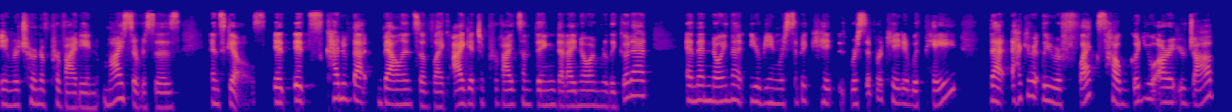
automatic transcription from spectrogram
in return of providing my services and skills. It, it's kind of that balance of like, I get to provide something that I know I'm really good at. And then knowing that you're being reciprocate, reciprocated with pay that accurately reflects how good you are at your job,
